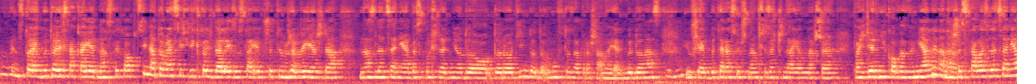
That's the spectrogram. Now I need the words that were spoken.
no więc to jakby to jest taka jedna z tych opcji, natomiast jeśli ktoś dalej zostaje przy tym, że wyjeżdża na zlecenia bezpośrednio do, do rodzin, do domów, to zapraszamy jakby do nas. Już jakby teraz już nam się zaczynają nasze październikowe wymiany na nasze stałe zlecenia,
